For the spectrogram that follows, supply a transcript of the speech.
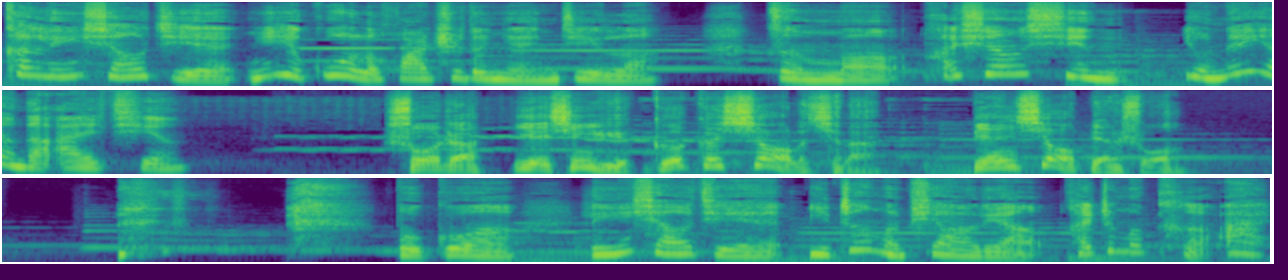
看林小姐，你也过了花痴的年纪了，怎么还相信有那样的爱情？说着，叶新宇咯咯笑了起来，边笑边说：“ 不过林小姐，你这么漂亮，还这么可爱。”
